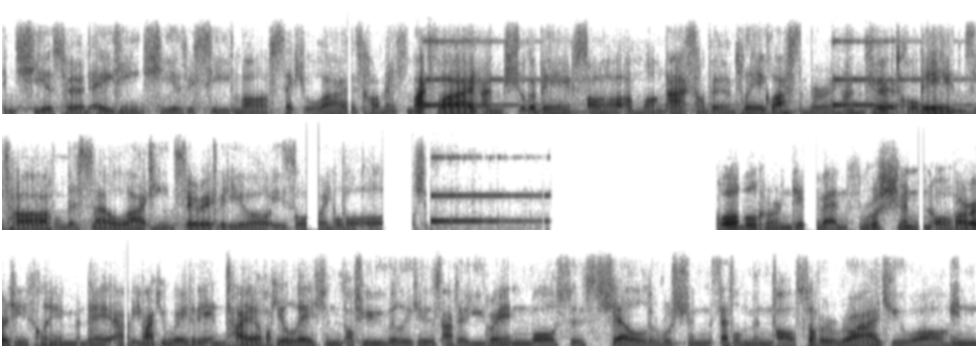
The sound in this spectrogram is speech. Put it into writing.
since she has turned 18, she has received more sexualized comments. McFly and Sugababes are among acts confirmed play Glastonbury, and Kurt Cobain's guitar from the Smell Like Teen Spirit video is going for. Global current events. Russian authorities claim they have evacuated the entire populations of two villages after Ukraine forces shelled the Russian settlement of Sovereign in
